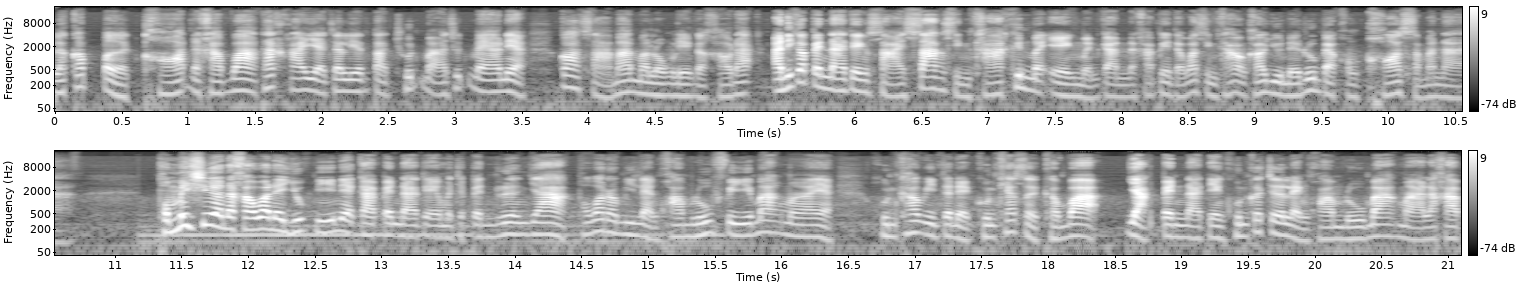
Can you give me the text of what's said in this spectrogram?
แล้วก็เปิดคอร์สนะครับว่าถ้าใครอยากจะเรียนตัดชุดหมาชุดแมวเนี่ยก็สามารถมาลงเรียนกับเขาได้ อันนี้ก็เป็นนายเตียงสายสร้างสินค้าขึ้นมาเองเหมือนกันนะครับเพียงแต่ว่าสินค้าของเขาอยู่ในรูปแบบของคอร์สสัมมนา ผมไม่เชื่อนะครับว่าในยุคนี้เนี่ยการเป็นนายตัวเองมันจะเป็นเรื่องยาก เพราะว่าเรามีแหล่งความรู้ฟรีมากมายอะคุณเข้าอินเทอร์เน็ตคุณแค่เสิร์ชคำว่าอยากเป็นนายตัวเองคุณก็เจอแหล่งความรู้มากมายแล้วครับ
